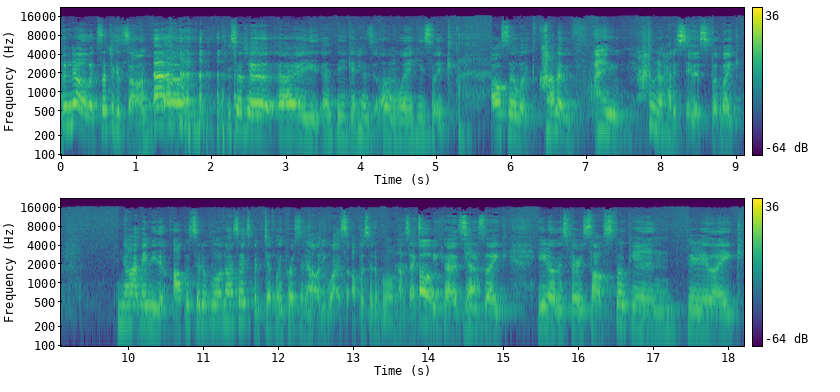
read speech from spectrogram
but no, like such a good song. Um, such a, I, I think in his own way, he's like also like kind of, I, I don't know how to say this, but like not maybe the opposite of Lil Nas X, but definitely personality wise, opposite of Lil Nas X Oh, because yeah. he's like, you know, this very soft spoken, very like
